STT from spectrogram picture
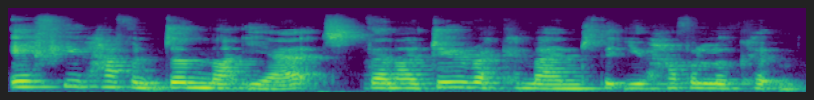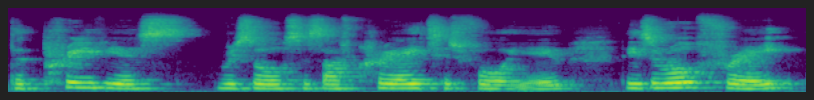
If you haven't done that yet, then I do recommend that you have a look at the previous resources I've created for you. These are all free.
